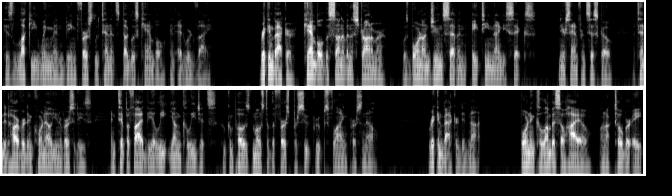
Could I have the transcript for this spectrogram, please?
his lucky wingmen being First Lieutenants Douglas Campbell and Edward Vai. Rickenbacker, Campbell, the son of an astronomer, was born on June 7, 1896, near San Francisco, attended Harvard and Cornell universities, and typified the elite young collegiates who composed most of the first pursuit group's flying personnel. Rickenbacker did not. Born in Columbus, Ohio, on October 8,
